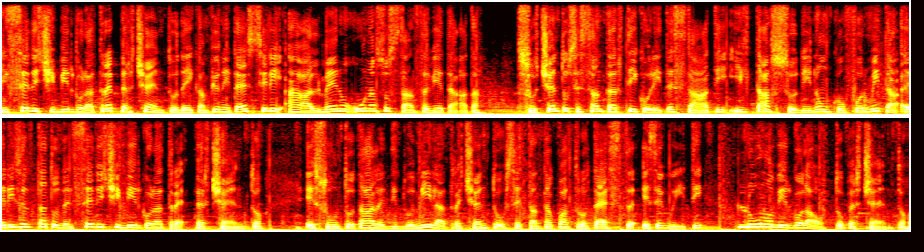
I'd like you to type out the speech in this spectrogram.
il 16,3% dei campioni tessili ha almeno una sostanza vietata. Su 160 articoli testati il tasso di non conformità è risultato del 16,3% e su un totale di 2.374 test eseguiti l'1,8%.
